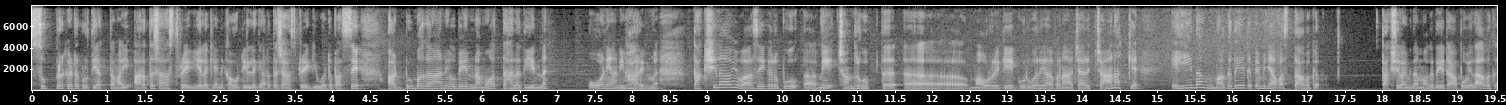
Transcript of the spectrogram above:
සුප්‍රකට කෘතියක් තමයි අර්ථශාස්ත්‍රය කියලා ගැන කවටිල්ලගේ අර්ථශාස්ත්‍රය කිවට පස්සේ අඩ්ඩුම ගානය ඔබේ නමුවත් අහල තියෙන්න ඕනේ අනිවාරෙන්ම තක්ෂිලාවේ වාසය කරපු මේ චන්ද්‍රගුප්ත මෞර්යගේ ගුරුවරයා වන ආචාර චානක්‍ය එහිදං මගදයට පැමිණි අවස්ථාවක තක්ෂිලමිද මගදයට අපපු වෙලාවක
